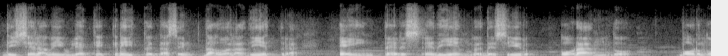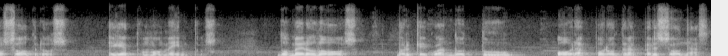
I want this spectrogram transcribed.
dice la Biblia que Cristo está sentado a la diestra e intercediendo, es decir, orando por nosotros en estos momentos. Número dos, porque cuando tú oras por otras personas,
